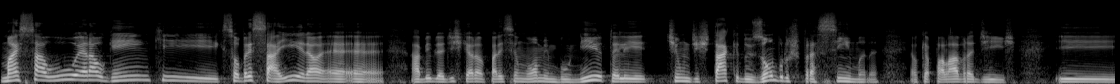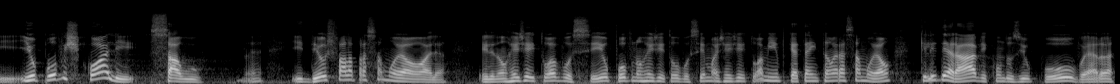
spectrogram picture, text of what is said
mas Saul era alguém que sobressaía, era, é, é, a Bíblia diz que era parecia um homem bonito, ele tinha um destaque dos ombros para cima, né? é o que a palavra diz. E, e o povo escolhe Saul. Né? E Deus fala para Samuel: olha, ele não rejeitou a você, o povo não rejeitou você, mas rejeitou a mim, porque até então era Samuel que liderava e conduzia o povo, era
